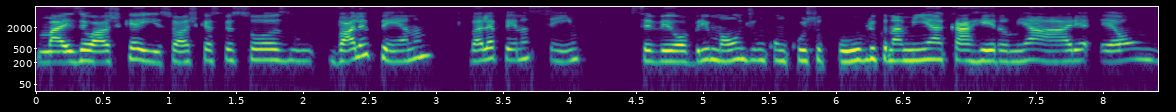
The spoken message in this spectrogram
Mas eu acho que é isso, eu acho que as pessoas, vale a pena, vale a pena sim. Você vê eu abrir mão de um concurso público na minha carreira, na minha área, é um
